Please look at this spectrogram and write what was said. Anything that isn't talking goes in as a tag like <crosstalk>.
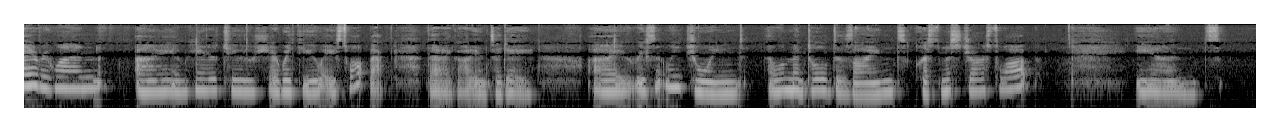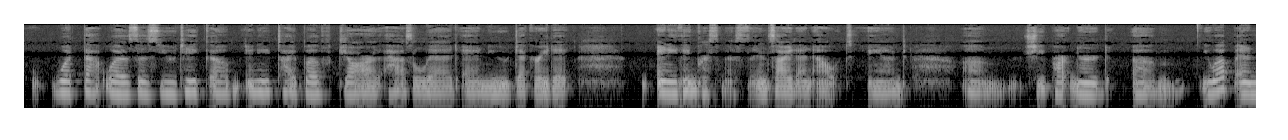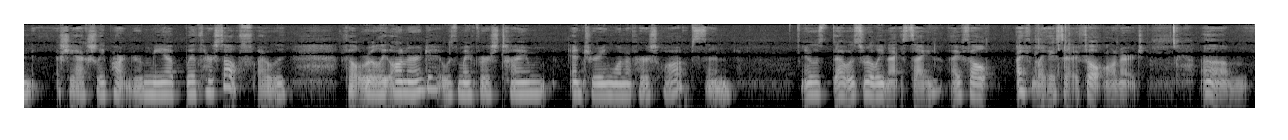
Hi everyone, I am here to share with you a swap back that I got in today. I recently joined Elemental Designs Christmas Jar Swap and what that was is you take um, any type of jar that has a lid and you decorate it anything Christmas inside and out and um, she partnered um, you up, and she actually partnered me up with herself. I was, felt really honored. It was my first time entering one of her swaps, and it was that was really nice. I I felt I like I said I felt honored. Um,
